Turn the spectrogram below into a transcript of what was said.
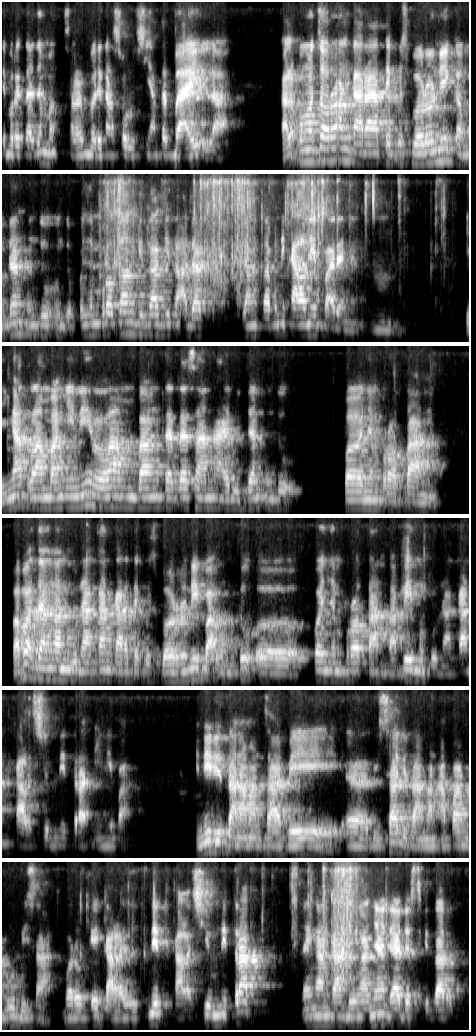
timur aja selalu memberikan solusi yang terbaik lah. Kalau pengocoran karate plus boroni, kemudian untuk untuk penyemprotan kita kita ada yang tapi ini kalni Pak Remen. Hmm Ingat lambang ini lambang tetesan air hujan untuk penyemprotan. Bapak jangan gunakan kartekus boron ini Pak untuk uh, penyemprotan, tapi menggunakan kalsium nitrat ini Pak. Ini di tanaman cabai uh, bisa, di tanaman apa pun bisa. Baru ke kalsium nitrat dengan kandungannya ada sekitar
